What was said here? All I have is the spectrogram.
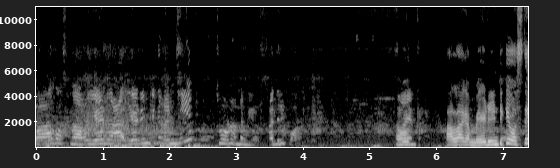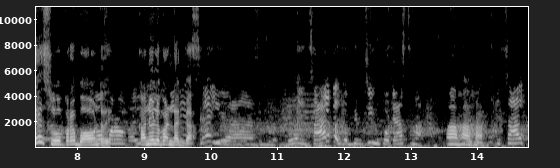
బాగా వస్తున్నారు. ఏడు ఏడింటికి రండి. చూడండి మీరు. అదిరిపోతుంది. అలాగా. మేడింటికి వస్తే సూపర్ బాగుంటుంది. కనుల పండగగా చాలా కదా బ్రిడ్జి ఇంకోటి చాలక.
